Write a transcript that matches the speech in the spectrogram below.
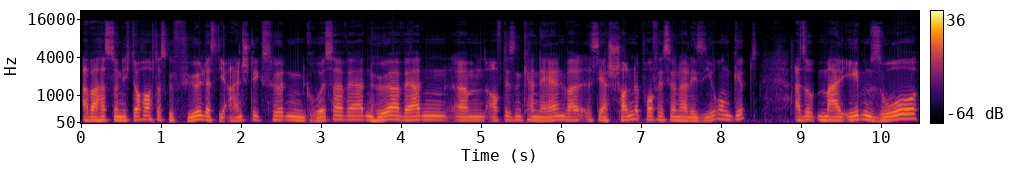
Aber hast du nicht doch auch das Gefühl, dass die Einstiegshürden größer werden, höher werden ähm, auf diesen Kanälen, weil es ja schon eine Professionalisierung gibt? Also mal eben so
